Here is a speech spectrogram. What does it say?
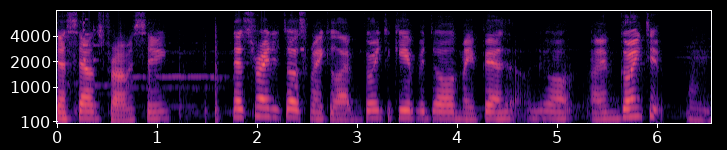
That sounds promising. That's right, it does, Michael. I'm going to give it all my best. I'm going to. Hmm.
